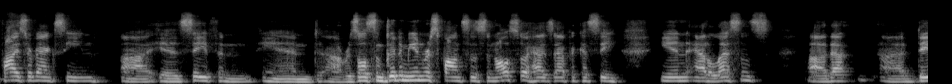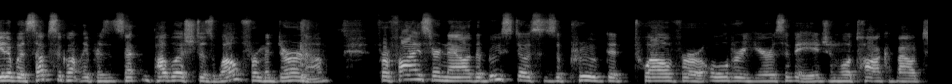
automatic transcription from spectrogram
Pfizer vaccine uh, is safe and, and uh, results in good immune responses and also has efficacy in adolescents. That data was subsequently published as well for Moderna. For Pfizer now, the boost dose is approved at 12 or older years of age, and we'll talk about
